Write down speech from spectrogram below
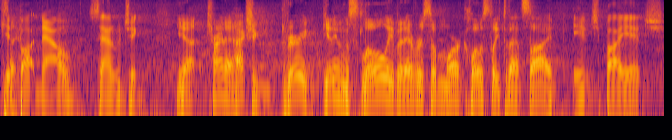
Kitbot now sandwiching Yeah, trying to actually very getting slowly, but ever so more closely to that side. inch by inch.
